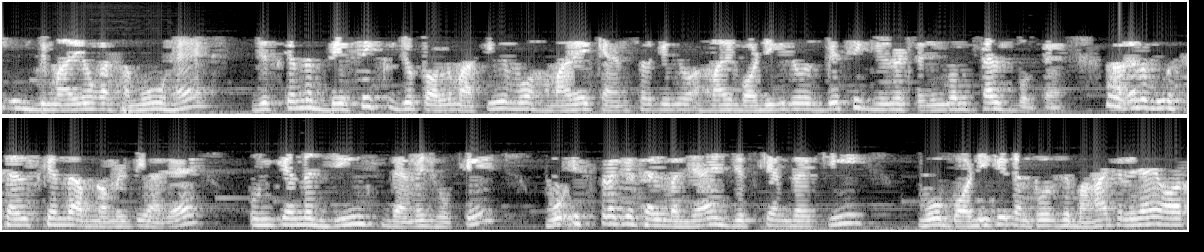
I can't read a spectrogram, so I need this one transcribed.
हम्म। बीमारियों का समूह है जिसके अंदर बेसिक जो प्रॉब्लम आती है वो हमारे कैंसर की जो हमारी बॉडी की जो बेसिक यूनिट है जिनको हम सेल्स बोलते हैं हम्म। अगर वो सेल्स के अंदर अबनॉर्मलिटी आ जाए उनके अंदर जीन्स डैमेज होके वो इस तरह के सेल बन जाए जिसके अंदर की वो बॉडी के कंट्रोल से बाहर चले जाए और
